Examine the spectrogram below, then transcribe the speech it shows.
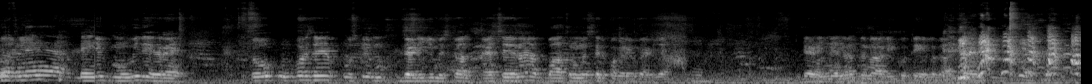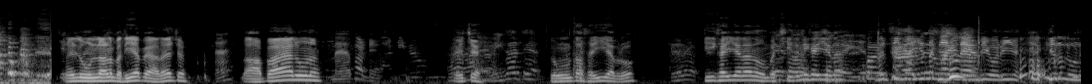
तो मूवी देख रहे हैं। तो ऊपर से उसके डैडी की मिस कॉल ऐसे ना बाथरूम में सिर पकड़े बैठ गया। डैडी ने ना दनाली को तेल लगा दिया। लून ਲੂਣ बढ़िया प्यार है आप आया लून? लून तो सही है ब्रो ਕੀ ਖਾਈ ਜਾਣਾ ਤੂੰ? ਬੱਚੀ ਤੇ ਨਹੀਂ ਖਾਈ ਜਾਣਾ? ਬੱਚੀ ਖਾਈ ਜਾਂਦਾ ਗੱਲ ਲੈਣ ਦੀ ਹੋ ਰਹੀ ਹੈ ਕਿਹਦਾ ਲੂਣ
